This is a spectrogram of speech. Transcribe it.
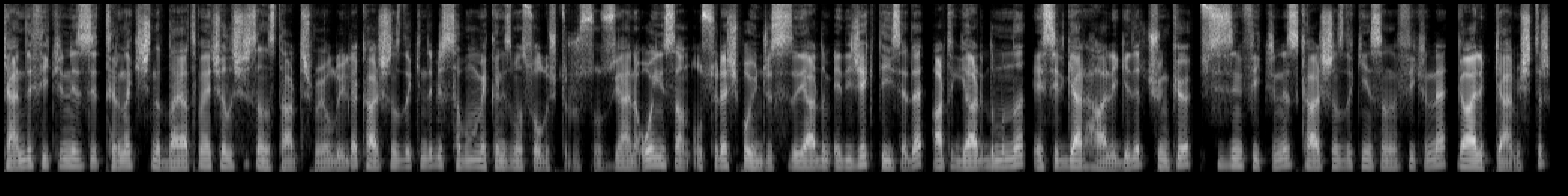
kendi fikrinizi tırnak içinde dayatmaya çalışırsanız tartışma yoluyla karşınızdakinde bir savunma mekanizması oluşturursunuz. Yani o insan o süreç boyunca size yardım edecek değilse de artık yardımını esirger hale gelir. Çünkü sizin fikriniz karşınızdaki insanın fikrine galip gelmiştir.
